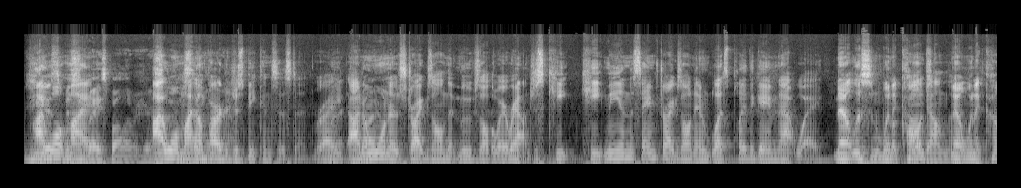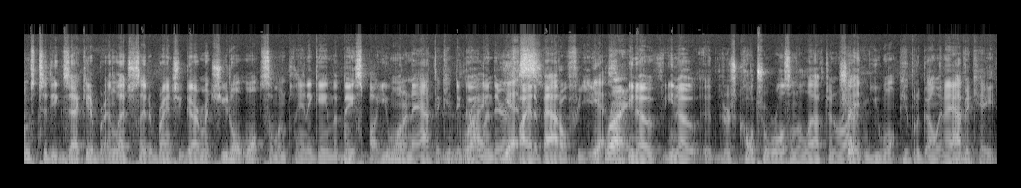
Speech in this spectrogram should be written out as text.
He I want Mr. my Baseball over here, I so want my umpire to just be consistent, right? I don't Right. want a strike zone that moves all the way around. Just keep keep me in the same strike zone and let's play the game that way. Now, listen. When it call it comes down the- now, when it comes to the executive and legislative branch of government, you don't want someone playing a game of baseball. You want an advocate to go Right. in there Yes. and fight a battle for you. Yes. Right. You know, you know, there's cultural rules on the left and right, Sure. and you want people to go in and advocate.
